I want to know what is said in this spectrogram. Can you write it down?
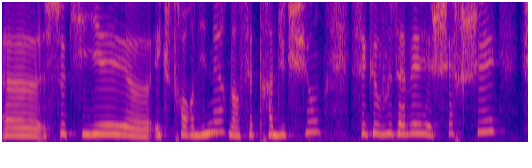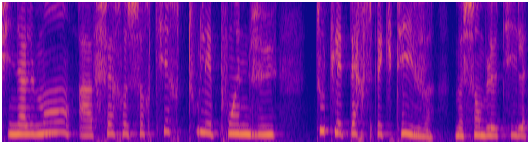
ce qui est euh, extraordinaire dans cette traduction, c'est que vous avez cherché finalement à faire ressortir tous les points de vue, toutes les perspectives, me semble-t-il.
